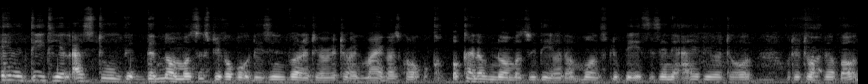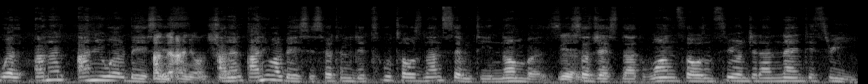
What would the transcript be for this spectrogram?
Any detail as to the, the numbers you speak about these involuntary return migrants? What, what kind of numbers do they on a monthly basis? Any idea at all what you're talking about? Well, on an annual basis, On an annual, sure. on an annual basis, certainly the 2017 numbers Yes. suggest that 1,393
